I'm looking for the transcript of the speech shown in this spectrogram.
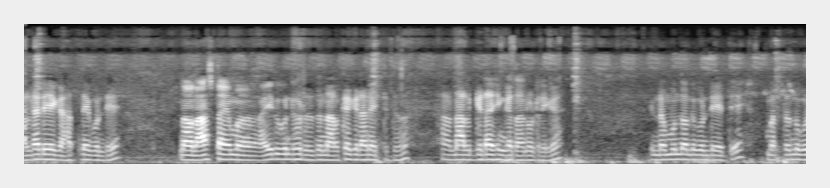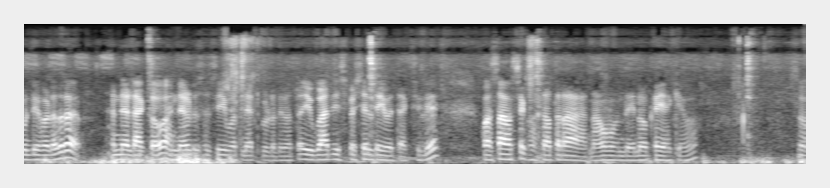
ಆಲ್ರೆಡಿ ಈಗ ಹತ್ತನೇ ಗುಂಡಿ. ನಾವು ಲಾಸ್ಟ್ ಟೈಮ್ ಐದು ಗುಂಡಿ ಹೊಡೆದಿದ್ದು, ನಾಲ್ಕು ಗಿಡ ನೆಟ್ಟಿದ್ದು ನಾಲ್ಕು ಗಿಡ ಹಿಂಗದ ನೋಡ್ರಿ ಈಗ. ಇನ್ನು ಮುಂದೊಂದು ಗುಂಡಿ ಐತಿ ಮತ್ತೊಂದು ಗುಂಡಿ ಹೊಡೆದ್ರೆ ಹನ್ನೆರಡು ಆಗ್ತಾವೆ ಹನ್ನೆರಡು ಸಸಿ ಇವತ್ತು ನೆಟ್ ಬಿಡೋದು ಇವತ್ತು. ಯುಗಾದಿ ಸ್ಪೆಷಲ್ ಡೇ ಇವತ್ತು ಆ್ಯಕ್ಚುಲಿ ಹೊಸ ವರ್ಷಕ್ಕೆ ಹೊಸ ಥರ ನಾವು ಒಂದು ಏನೋ ಕೈ ಹಾಕ್ಯಾವ. ಸೊ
